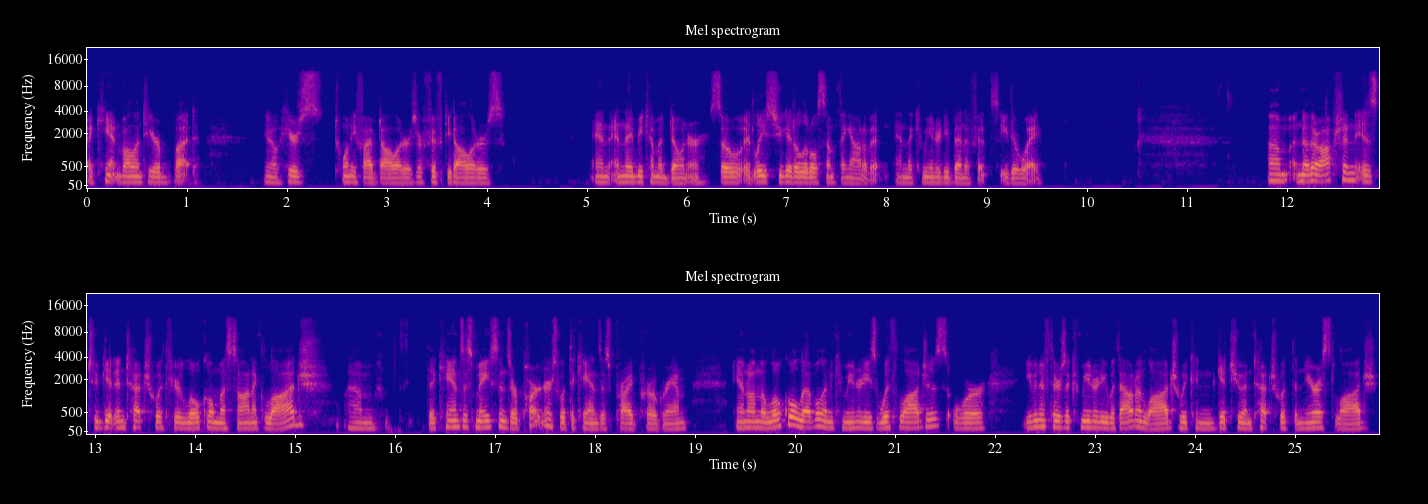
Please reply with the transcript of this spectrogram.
I can't volunteer, but you know, here's twenty five dollars or fifty dollars, and and they become a donor. So at least you get a little something out of it, and the community benefits either way. Um, another option is to get in touch with your local Masonic Lodge. Um, the Kansas Masons are partners with the Kansas Pride Program, and on the local level in communities with lodges, or even if there's a community without a lodge, we can get you in touch with the nearest lodge.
